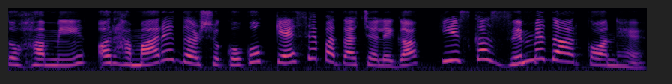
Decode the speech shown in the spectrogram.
तो हमें और हमारे दर्शकों को कैसे पता चलेगा कि इसका जिम्मेदार कौन है?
